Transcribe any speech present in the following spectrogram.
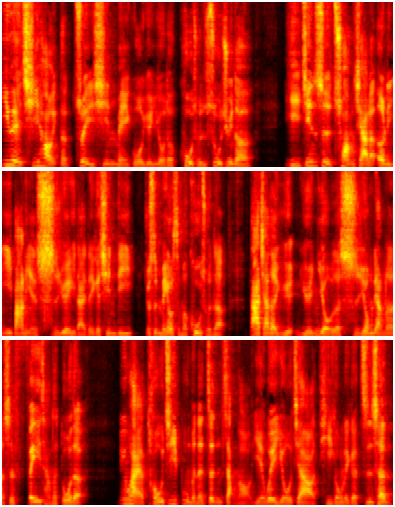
一月七号的最新美国原油的库存数据呢，已经是创下了二零一八年十月以来的一个新低，就是没有什么库存了，大家的原原油的使用量呢是非常的多的。另外，投机部门的增长哦，也为油价提供了一个支撑。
